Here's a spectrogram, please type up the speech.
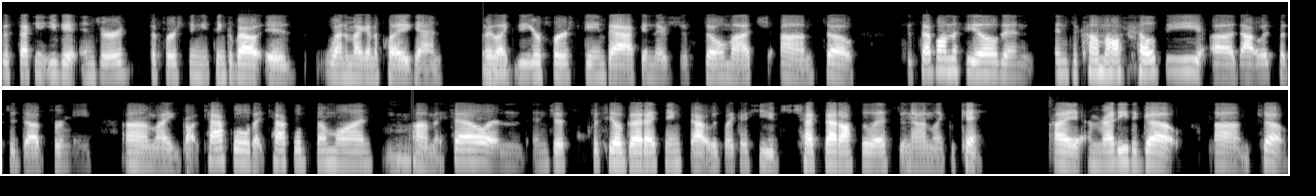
the second you get injured, the first thing you think about is when am I going to play again? Mm-hmm. Or like your first game back, and there's just so much. Um, so to step on the field and and to come off healthy, uh, that was such a dub for me. Um, I got tackled. I tackled someone. Mm. Um, I fell, and and just to feel good, I think that was like a huge check that off the list. And now I'm like, okay, I am ready to go. Um, so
